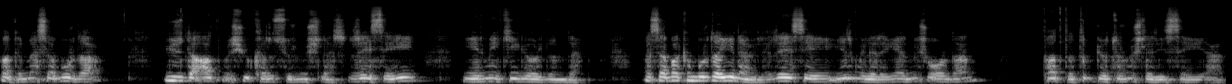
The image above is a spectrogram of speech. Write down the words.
bakın mesela burada %60 yukarı sürmüşler. RSI 22 gördüğünde. Mesela bakın burada yine öyle. RSI 20'lere gelmiş oradan patlatıp götürmüşler hisseyi yani.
